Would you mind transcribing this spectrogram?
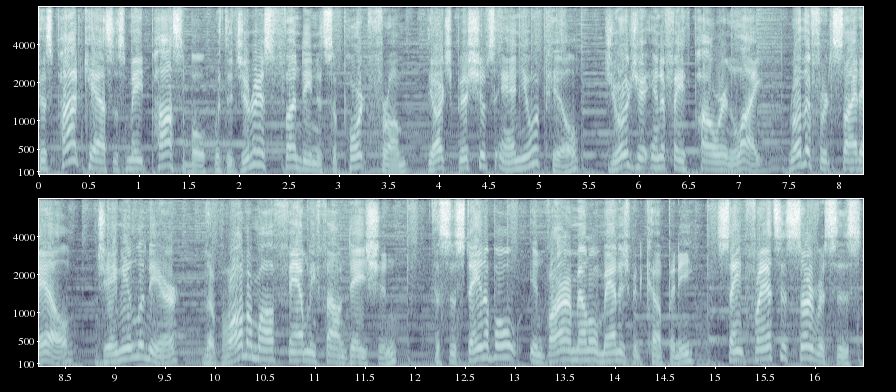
This podcast is made possible with the generous funding and support from the Archbishop's Annual Appeal, Georgia Interfaith Power and Light, Rutherford Seydel, Jamie Lanier, the Baltimore Family Foundation, the Sustainable Environmental Management Company, St. Francis Services,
